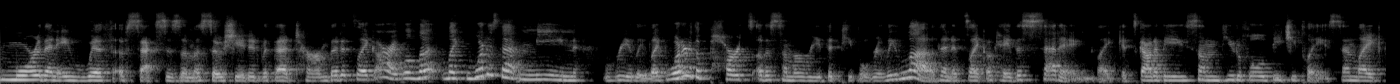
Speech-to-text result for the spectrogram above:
more than a whiff of sexism associated with that term that it's like all right well let like what does that mean really? Like what are the parts of a summer read that people really love? And it's like okay the setting like it's got to be some beautiful beachy place and like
